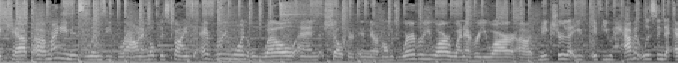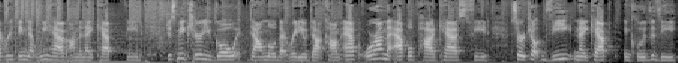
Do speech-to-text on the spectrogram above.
Nightcap. Uh, my name is Lindsey Brown. I hope this finds everyone well and sheltered in their homes, wherever you are, whenever you are. Uh, make sure that you, if you haven't listened to everything that we have on the Nightcap feed, just make sure you go download that radio.com app or on the Apple Podcast feed. Search out the Nightcap, include the the,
